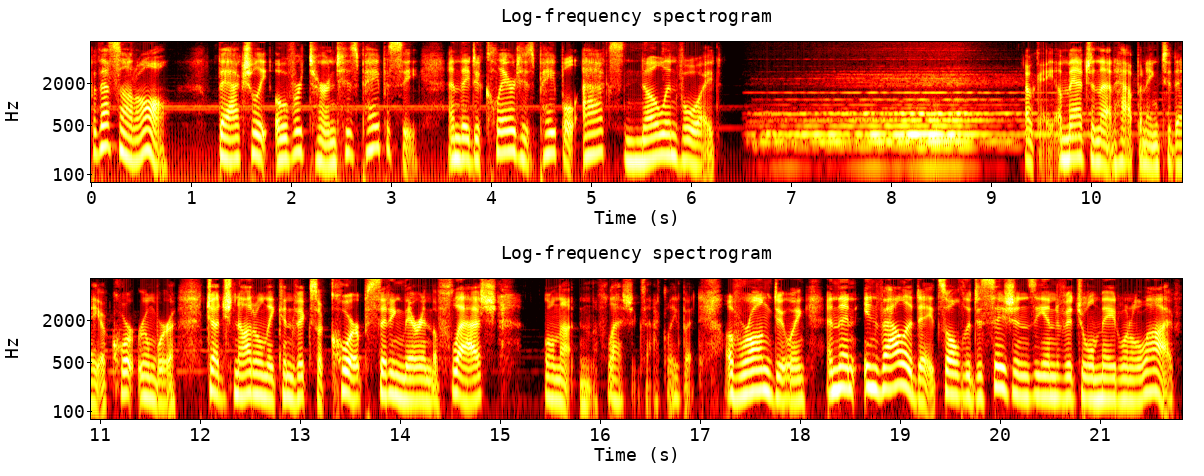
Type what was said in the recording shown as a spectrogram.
But that's not all. They actually overturned his papacy, and they declared his papal acts null and void. Okay, imagine that happening today a courtroom where a judge not only convicts a corpse sitting there in the flesh, well, not in the flesh exactly, but of wrongdoing, and then invalidates all the decisions the individual made when alive.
